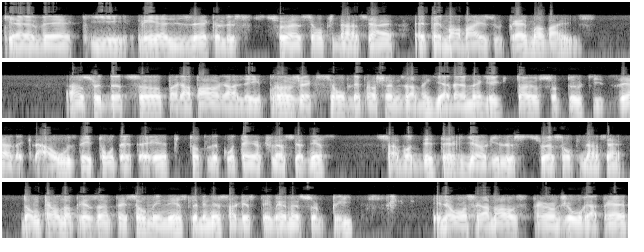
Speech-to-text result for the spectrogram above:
qui avait, qui réalisait que le situation financière était mauvaise ou très mauvaise. Ensuite de ça, par rapport à les projections pour les prochaines années, il y avait un agriculteur sur deux qui disait avec la hausse des taux d'intérêt puis tout le côté inflationniste, ça va détériorer la situation financière. Donc, quand on a présenté ça au ministre, le ministre a resté vraiment surpris. Et là, on se ramasse 30 jours après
